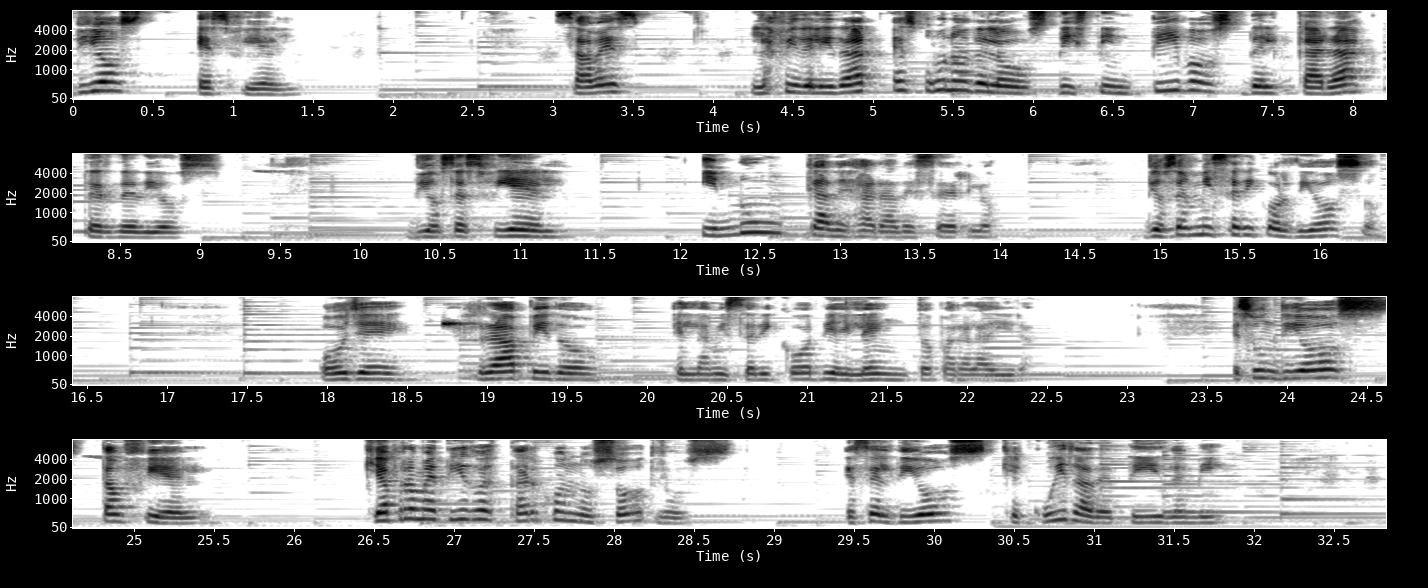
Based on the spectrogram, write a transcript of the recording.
Dios es fiel. ¿Sabes? La fidelidad es uno de los distintivos del carácter de Dios. Dios es fiel y nunca dejará de serlo. Dios es misericordioso. Oye, rápido en la misericordia y lento para la ira. Es un Dios tan fiel que ha prometido estar con nosotros. Es el Dios que cuida de ti y de mí.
